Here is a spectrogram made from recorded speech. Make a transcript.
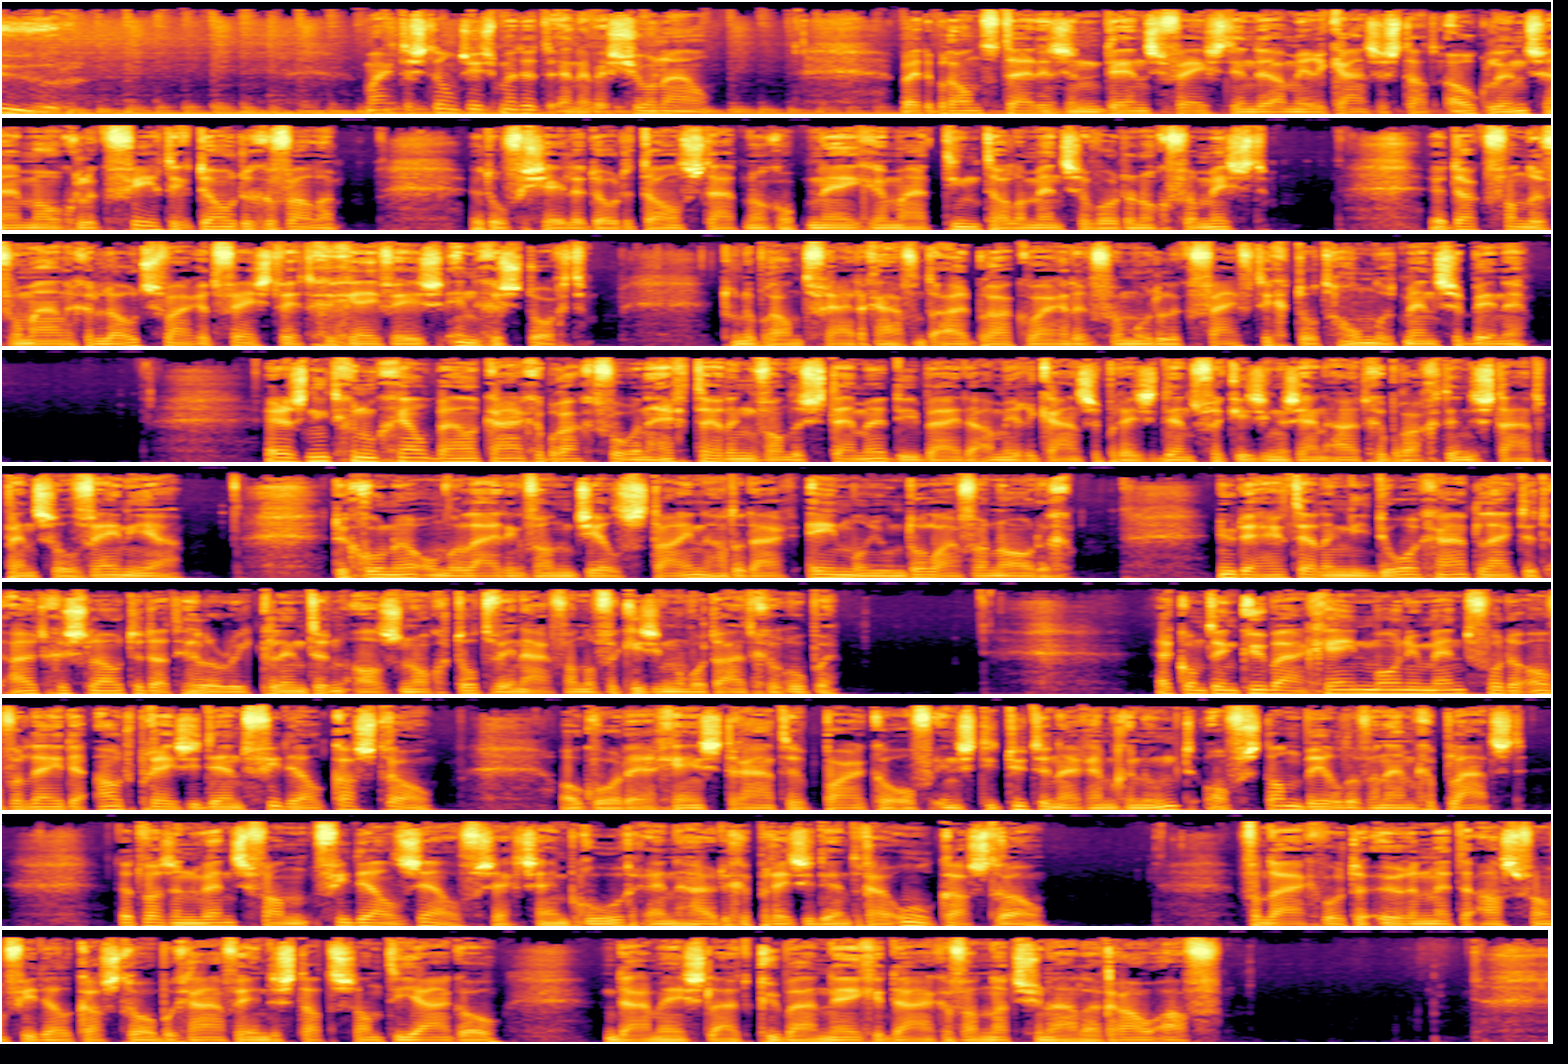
uur. Maarten Stultjes met het NWS Journaal. Bij de brand tijdens een dancefeest in de Amerikaanse stad Oakland zijn mogelijk 40 doden gevallen. Het officiële dodental staat nog op 9, maar tientallen mensen worden nog vermist. Het dak van de voormalige loods waar het feest werd gegeven is ingestort. Toen de brand vrijdagavond uitbrak waren er vermoedelijk 50 tot 100 mensen binnen. Er is niet genoeg geld bij elkaar gebracht voor een hertelling van de stemmen die bij de Amerikaanse presidentsverkiezingen zijn uitgebracht in de staat Pennsylvania. De Groenen onder leiding van Jill Stein hadden daar 1 miljoen dollar voor nodig. Nu de hertelling niet doorgaat lijkt het uitgesloten dat Hillary Clinton alsnog tot winnaar van de verkiezingen wordt uitgeroepen. Er komt in Cuba geen monument voor de overleden oud-president Fidel Castro. Ook worden er geen straten, parken of instituten naar hem genoemd of standbeelden van hem geplaatst. Dat was een wens van Fidel zelf, zegt zijn broer en huidige president Raúl Castro. Vandaag wordt de urn met de as van Fidel Castro begraven in de stad Santiago. Daarmee sluit Cuba negen dagen van nationale rouw af.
